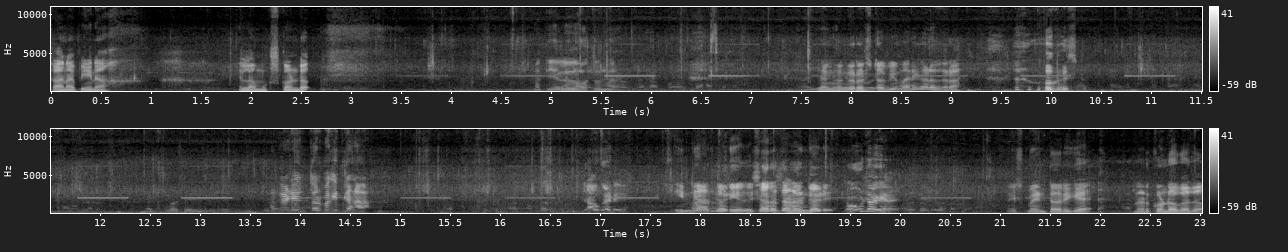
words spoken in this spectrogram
ಖಾನ ಪೀನ ಎಲ್ಲ ಮುಗಿಸ್ಕೊಂಡು. ಮತ್ತೆ ಎಲ್ಲೆಲ್ಲ ಹೋಗ್ತದೆ ಮಾರ ನಂಗೆ ಹಂಗಾರೆ ಅಷ್ಟು ಅಭಿಮಾನಿಗಳದಾರ. ಹೋಗಷ್ಟು. ಇನ್ಯಾವ್ದು ಗಾಡಿ ಅದು? ಶರತಣ್ಣನ ಗಾಡಿ. ಪನಿಷ್ಮೆಂಟ್ ಅವರಿಗೆ ನಡ್ಕೊಂಡು ಹೋಗೋದು.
